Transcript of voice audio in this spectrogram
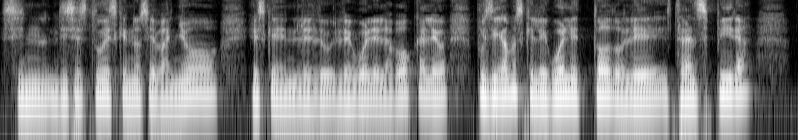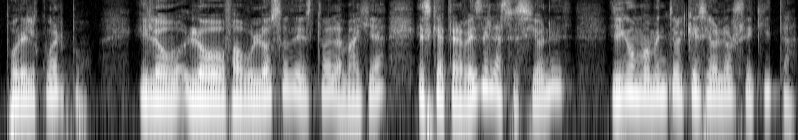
Si dices tú es que no se bañó, es que le, huele la boca, pues digamos que le huele todo, le transpira por el cuerpo. Y lo, lo fabuloso de esto, la magia, es que a través de las sesiones llega un momento en el que ese olor se quita.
